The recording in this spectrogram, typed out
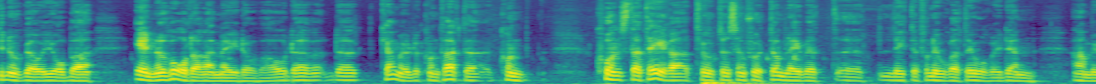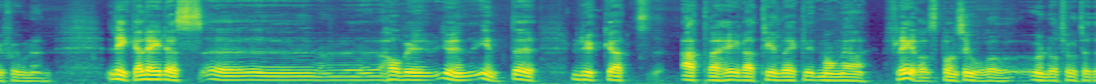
gnugga och jobba ännu hårdare med då. Va? Och där, där kan man väl kontrakta, kon, konstatera att 2017 blev ett, ett lite förlorat år i den ambitionen. Likaledes eh, har vi ju inte lyckats attrahera tillräckligt många fler sponsorer under 2000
